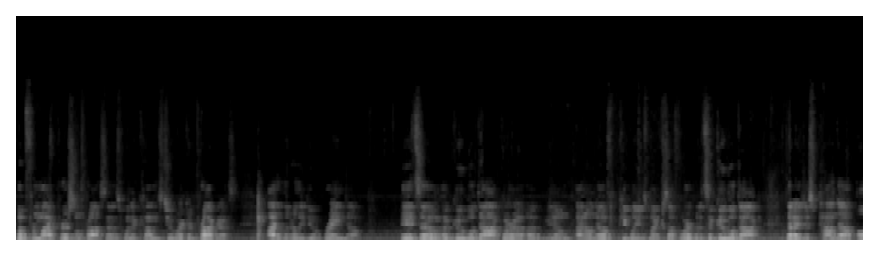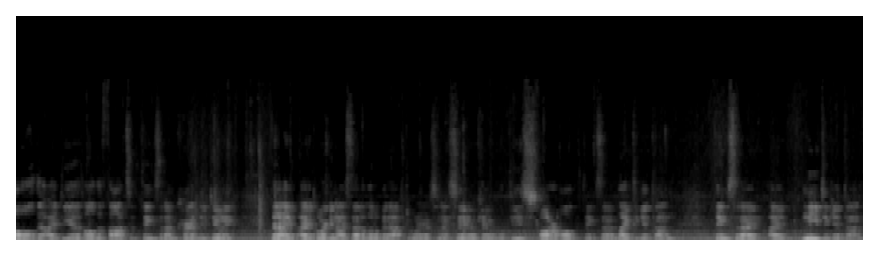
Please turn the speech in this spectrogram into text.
But for my personal process, when it comes to work in progress, I literally do a brain dump. It's a, a Google Doc or a, a, you know, I don't know if people use Microsoft Word, but it's a Google Doc that I just pound out all the ideas, all the thoughts of things that I'm currently doing. Then I, I organize that a little bit afterwards and I say, okay, well, these are all the things that I'd like to get done, things that I, I need to get done.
